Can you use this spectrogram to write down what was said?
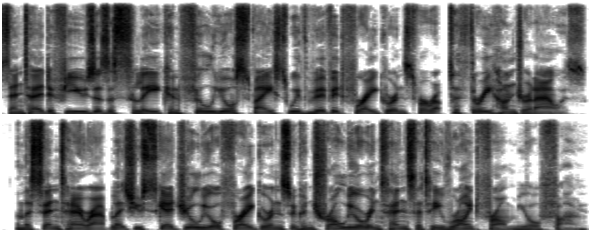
Scentair diffusers are sleek and fill your space with vivid fragrance for up to 300 hours. And the Scentair app lets you schedule your fragrance and control your intensity right from your phone.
